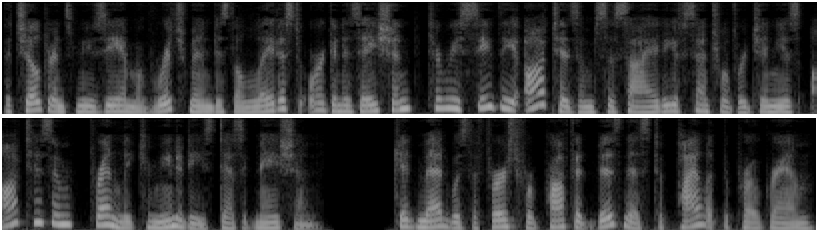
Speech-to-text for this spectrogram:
The Children's Museum of Richmond is the latest organization to receive the Autism Society of Central Virginia's Autism Friendly Communities designation. KidMed was the first for profit business to pilot the program.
